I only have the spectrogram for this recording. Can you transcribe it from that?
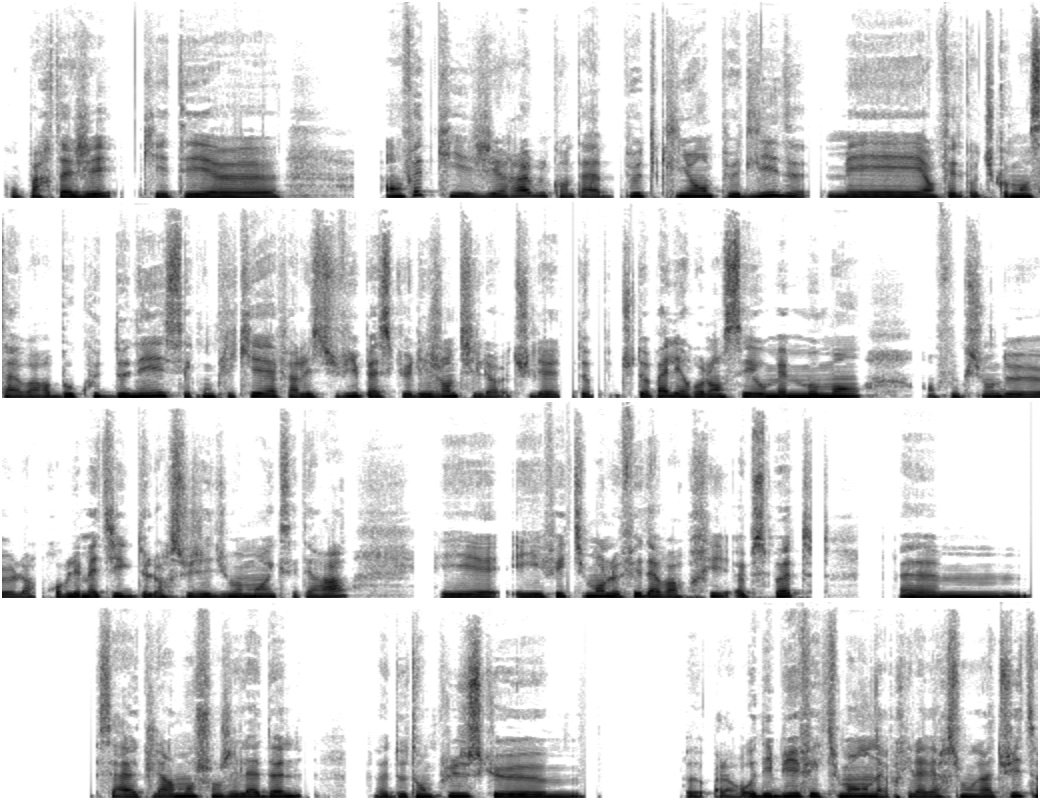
qu'on partageait, qui était en fait qui est gérable quand tu as peu de clients, peu de leads, mais en fait quand tu commences à avoir beaucoup de données, c'est compliqué à faire les suivis parce que les gens, tu tu, dois pas les relancer au même moment en fonction de leurs problématiques, de leur sujet du moment, etc. Et, effectivement, le fait d'avoir pris HubSpot, ça a clairement changé la donne, d'autant plus que euh, alors au début effectivement on a pris la version gratuite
